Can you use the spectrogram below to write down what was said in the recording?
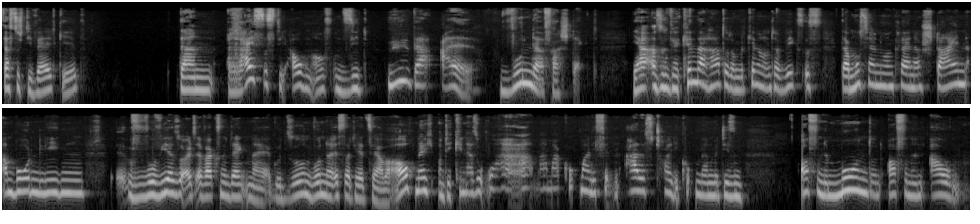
das durch die Welt geht dann reißt es die Augen auf und sieht überall Wunder versteckt. Ja, also wer Kinder hat oder mit Kindern unterwegs ist, da muss ja nur ein kleiner Stein am Boden liegen, wo wir so als Erwachsene denken, naja gut, so ein Wunder ist das jetzt ja aber auch nicht. Und die Kinder so, wow, Mama, guck mal, die finden alles toll. Die gucken dann mit diesem offenen Mund und offenen Augen.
